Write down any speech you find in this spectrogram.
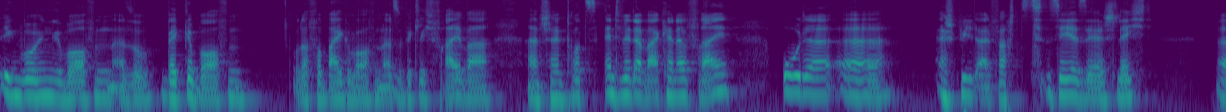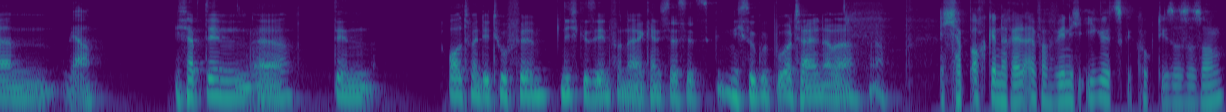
irgendwo hingeworfen, also weggeworfen oder vorbeigeworfen, also wirklich frei war. Anscheinend trotz, entweder war keiner frei oder äh, er spielt einfach sehr, sehr schlecht. Ähm, ja, ich habe den, äh, den All-22-Film nicht gesehen, von daher kann ich das jetzt nicht so gut beurteilen, aber ja. Ich habe auch generell einfach wenig Eagles geguckt diese Saison.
